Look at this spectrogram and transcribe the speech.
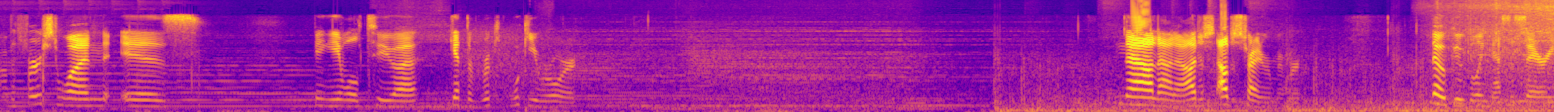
Uh, the first one is being able to uh, get the Rook- Wookiee roar. No, no, no. I'll just I'll just try to remember. No googling necessary.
